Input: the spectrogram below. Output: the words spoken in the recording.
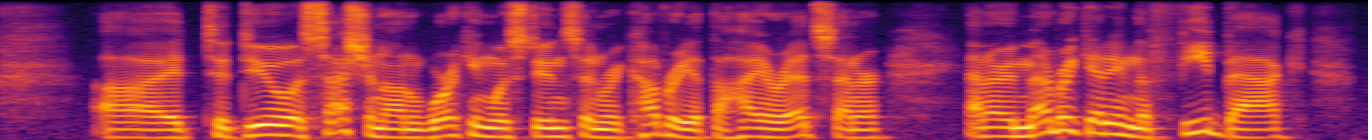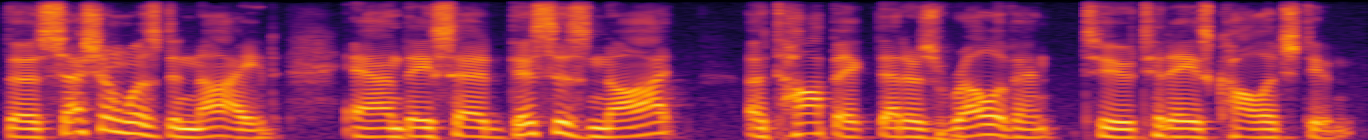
uh, to do a session on working with students in recovery at the Higher Ed Center. And I remember getting the feedback. The session was denied, and they said, This is not a topic that is relevant to today's college student.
